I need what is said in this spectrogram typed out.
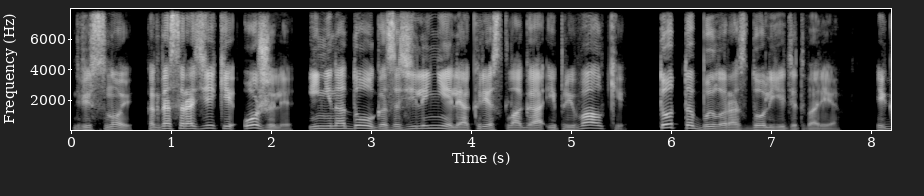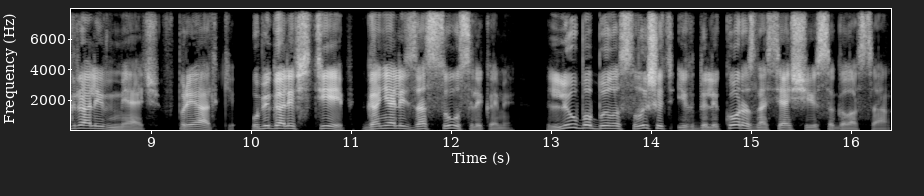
Весной, когда саразеки ожили и ненадолго зазеленели окрест лага и привалки, тот-то было раздолье детворе. Играли в мяч, в прятки, убегали в степь, гонялись за сусликами. Любо было слышать их далеко разносящиеся голоса.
